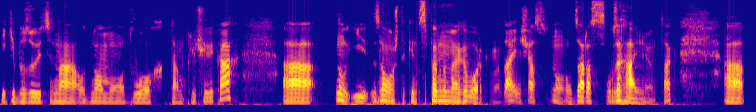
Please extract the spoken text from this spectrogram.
які базуються на одному-двох там ключовиках. А, ну і знову ж таки з певними оговорками. Да? Я щас, ну, от зараз узагальнюю, так? А,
